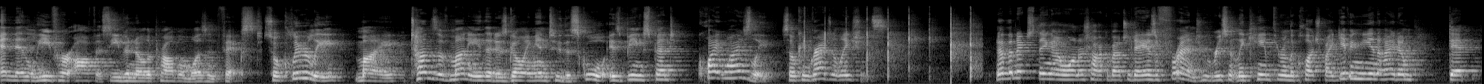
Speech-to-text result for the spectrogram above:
and then leave her office even though the problem wasn't fixed. So clearly, my tons of money that is going into the school is being spent quite wisely. So congratulations. Now the next thing I want to talk about today is a friend who recently came through in the clutch by giving me an item that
